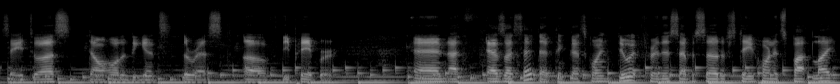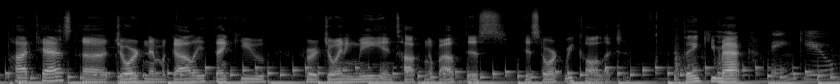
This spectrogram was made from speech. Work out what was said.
say it to us. Don't hold it against the rest of the paper. And I, as I said, I think that's going to do it for this episode of State Hornet Spotlight podcast. Uh, Jordan and Magali, thank you for joining me and talking about this historic recall election. Thank you, Mac. Thank you.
